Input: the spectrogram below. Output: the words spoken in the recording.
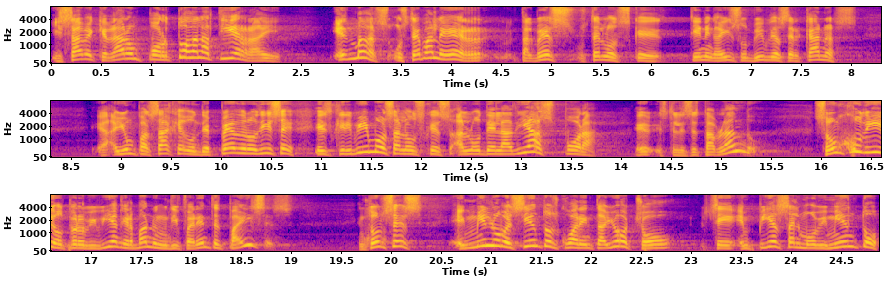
Y sabe, quedaron por toda la tierra ahí. Es más, usted va a leer Tal vez usted los que tienen ahí sus Biblias cercanas, eh, hay un pasaje donde Pedro dice, escribimos a los que a los de la diáspora, eh, este les está hablando. Son judíos, pero vivían, hermano, en diferentes países. Entonces, en 1948 se empieza el movimiento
